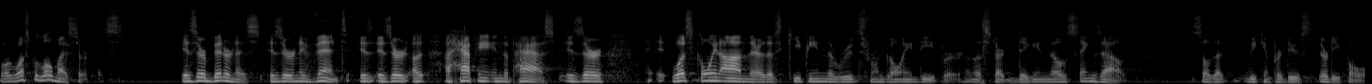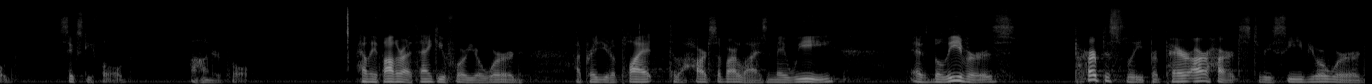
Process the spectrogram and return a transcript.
Lord, what's below my surface? Is there bitterness? Is there an event? Is, is there a, a happening in the past? Is there what's going on there that's keeping the roots from going deeper? And let's start digging those things out so that we can produce 30 fold, 60 fold, 100 fold. Heavenly Father, I thank you for your word. I pray you'd apply it to the hearts of our lives. And may we, as believers, purposefully prepare our hearts to receive your word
